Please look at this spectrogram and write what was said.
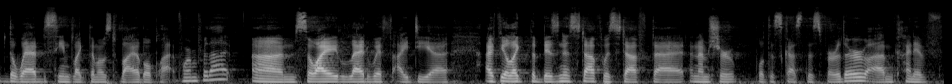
the web seemed like the most viable platform for that. Um, so I led with idea. I feel like the business stuff was stuff that, and I'm sure we'll discuss this further. Um, kind of,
